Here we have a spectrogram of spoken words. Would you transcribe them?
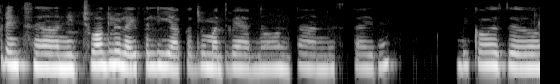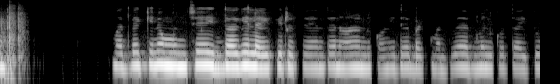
ಫ್ರೆಂಡ್ಸ್ ನಿಜವಾಗ್ಲೂ ಲೈಫಲ್ಲಿ ಯಾಕಾದರೂ ಮದುವೆ ಆದ್ನೋ ಅಂತ ಅನ್ನಿಸ್ತಾ ಇದೆ. ಬಿಕಾಸ್ ಮದುವೆಕ್ಕಿಂತ ಮುಂಚೆ ಇದ್ದಾಗೆ ಲೈಫ್ ಇರುತ್ತೆ ಅಂತ ನಾನು ಅಂದ್ಕೊಂಡಿದ್ದೆ ಬಟ್ ಮದುವೆ ಆದಮೇಲೆ ಗೊತ್ತಾಯಿತು.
